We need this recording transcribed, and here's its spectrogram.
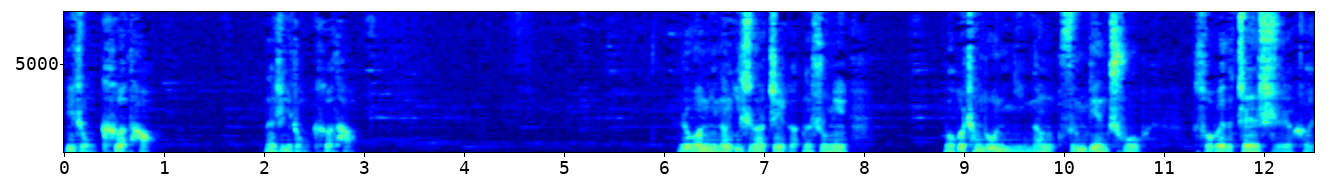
一种客套，那是一种客套。如果你能意识到这个，那说明。某个程度，你能分辨出所谓的真实和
